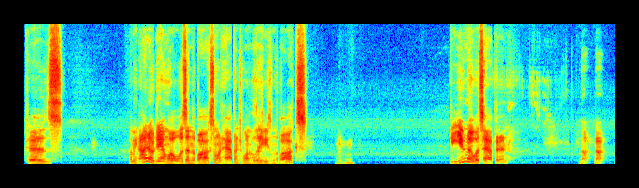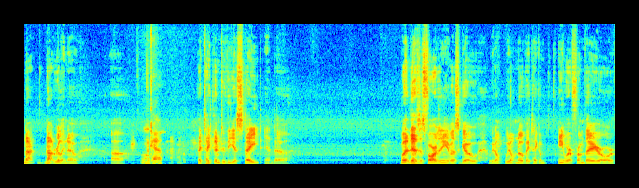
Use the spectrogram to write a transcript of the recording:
Because, I mean, I know damn well what was in the box and what happened to one of the ladies in the box. Mm-hmm. Do you know what's happening? Not not not not really no. Uh, Okay. they take them to the estate and uh, well that's as far as any of us go. We don't we don't know if they take them anywhere from there or.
